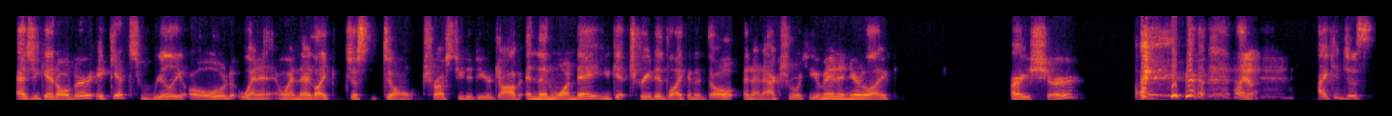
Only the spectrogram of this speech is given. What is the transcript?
as you get older, it gets really old when it, when they're like just don't trust you to do your job. And then one day you get treated like an adult and an actual human, and you're like, Are you sure? like yeah. I can just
